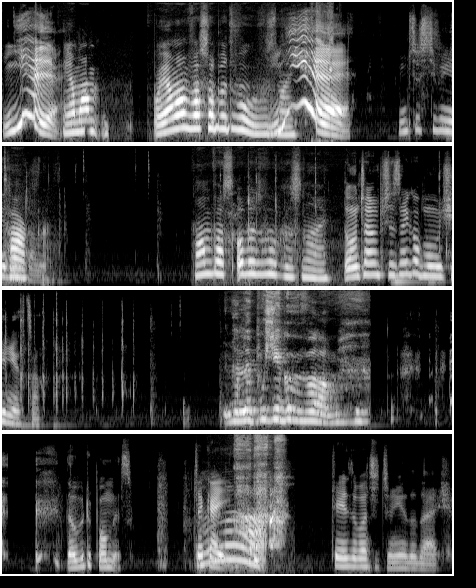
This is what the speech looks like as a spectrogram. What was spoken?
Nie! Ja mam, bo ja mam was obydwu. Nie! My przez ciebie nie Tak. włączamy. Mam was obydwóch znaj. Dołączamy przez niego, bo mi się nie chce. Ale później go wywalamy. Dobry pomysł. Czekaj, No. czekaj, zobaczę, czy nie dodałeś.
